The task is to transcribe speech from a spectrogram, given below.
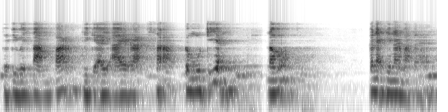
Jadi wis tampar dikai air raksa, kemudian nopo kena sinar matahari.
